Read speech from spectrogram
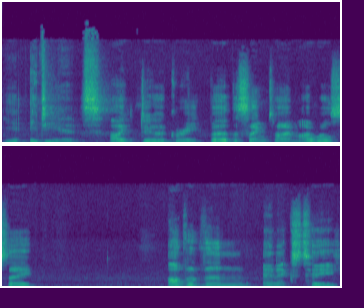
you idiots. I do agree, but at the same time, I will say, other than NXT,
